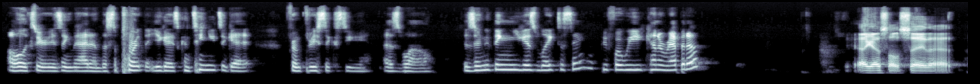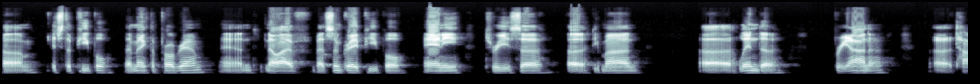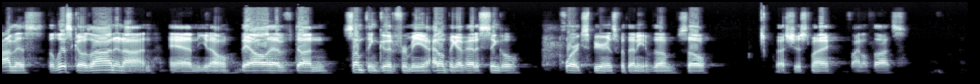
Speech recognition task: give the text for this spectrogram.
all experiencing that and the support that you guys continue to get from 360 as well. Is there anything you guys would like to say before we kind of wrap it up? I guess I'll say that um, it's the people that make the program. And, you know, I've met some great people Annie, Teresa, uh, uh, Linda, Brianna, uh, Thomas. The list goes on and on. And, you know, they all have done something good for me. I don't think I've had a single poor experience with any of them. So that's just my final thoughts.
